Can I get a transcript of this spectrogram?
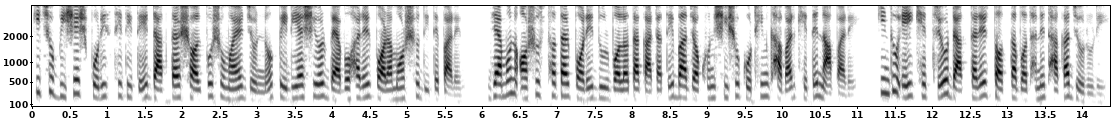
কিছু বিশেষ পরিস্থিতিতে ডাক্তার স্বল্প সময়ের জন্য পেডিয়াশিওর ব্যবহারের পরামর্শ দিতে পারেন, যেমন অসুস্থতার পরে দুর্বলতা কাটাতে বা যখন শিশু কঠিন খাবার খেতে না পারে। কিন্তু এই ক্ষেত্রেও ডাক্তারের তত্ত্বাবধানে থাকা জরুরি।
